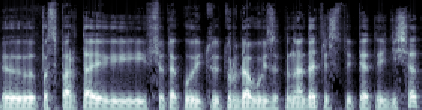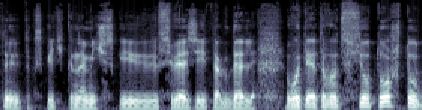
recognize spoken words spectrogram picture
э, паспорта и все такое, трудовое законодательство, пятое десятое так сказать, экономические связи и так далее. Вот это вот все то, что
